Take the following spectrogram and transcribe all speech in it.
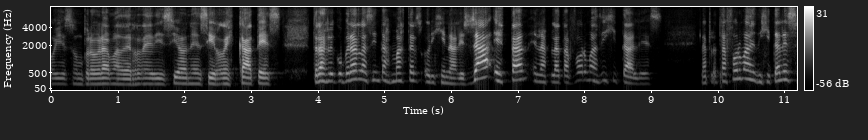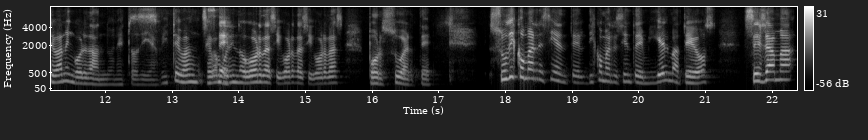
Hoy es un programa de reediciones y rescates. Tras recuperar las cintas masters originales, ya están en las plataformas digitales. Las plataformas digitales se van engordando en estos días, ¿viste? Van, se van Sí. poniendo gordas y gordas y gordas, por suerte. Su disco más reciente, el disco más reciente de Miguel Mateos, se llama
